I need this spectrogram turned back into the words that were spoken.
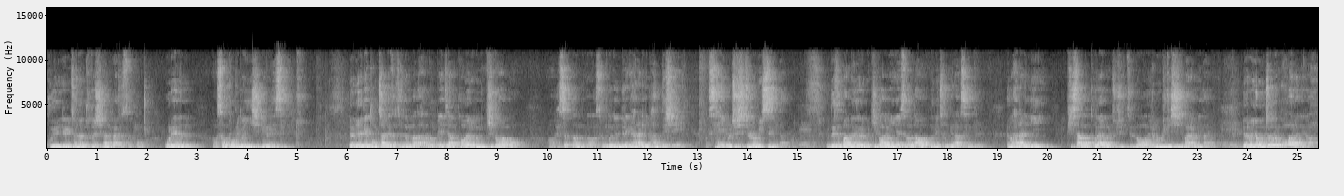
9일 저녁 기도 시간을 가졌었고 올해는 어, 선포기도 20일을 했습니다. 여러분 여기에 동참해서 저녁마다 하루도 빼지 않고 여러분 기도하고 어, 했었던 어, 성도님들에게 하나님이 반드시 새 힘을 주실 줄로 믿습니다. 늦은 밤에도 여러분 기도하기 위해서 나왔던 우리 청년 학생들 여러분 하나님이 비상한 도약을 주실 줄로 여러분 믿으시기 바랍니다. 여러분 영적으로 뿐만 아니라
